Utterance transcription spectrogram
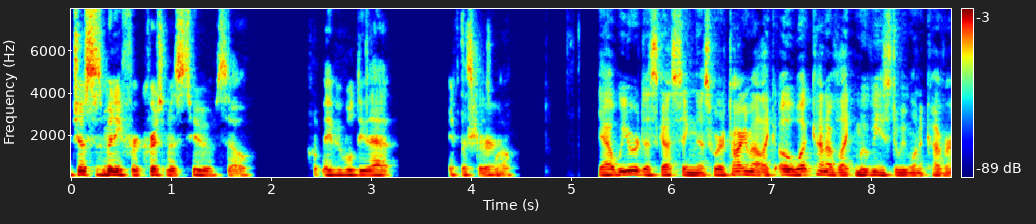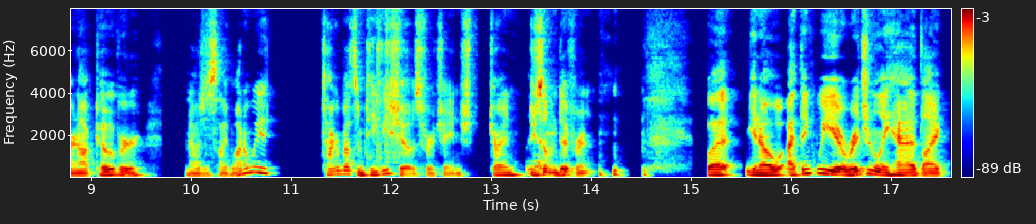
just as many for Christmas too. So maybe we'll do that if For this goes well. Yeah, we were discussing this. We were talking about like, oh, what kind of like movies do we want to cover in October? And I was just like, why don't we talk about some TV shows for a change? Try and do Yeah. something different. but, you know, I think we originally had like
